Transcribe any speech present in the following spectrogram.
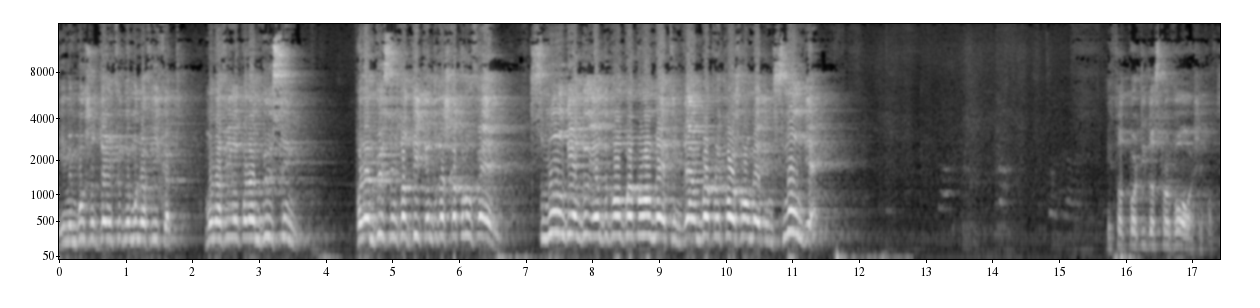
Jemi mbushur deri në fyt me munafikët. Munafikët po na mbysin Po na mbysin çdo ditë janë duke shkatërru fenë. Smundje janë duke janë duke u bërë për umetin dhe janë bërë përqesh për umetin. Smundje. I thot por ti do sprovohesh i thot.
